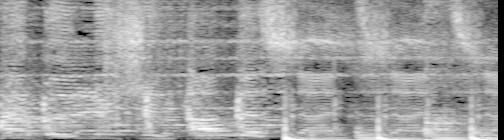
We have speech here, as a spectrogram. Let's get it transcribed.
revolution of the sun, sun, sun.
